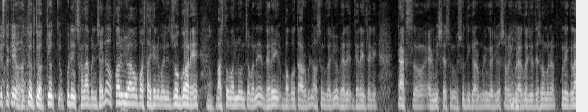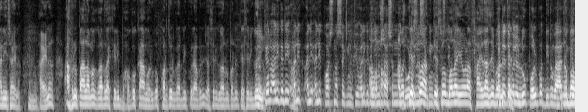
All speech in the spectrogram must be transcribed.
त्यस्तो केही हुँदैन। त्यो त्यो त्यो कुनै छँदा पनि छैन। कर विभागमा बस्दाखेरि मैले जो गरेँ वास्तव भन्नुहुन्छ भने धेरै बकौताहरू पनि असुल गरियो धेरै धेरै चाहिँ ट्याक्स एडमिनिस्ट्रेसनको शुद्धिकरण पनि गरियो सबै कुरा गरियो। त्यसमा मैले कुनै ग्लानी छैन। होइन? आफ्नो पालामा गर्दाखेरि भएको कामहरूको फर्चोट गर्ने कुरा पनि जसरी गर्नुपर्ने त्यसरी गरियो। त्यसलाई अलिकति अलिक अलि अलिक कस्न सकिन्थ्यो अलिकति अनुशासनमा त्यसमा त्यसमा मलाई? एउटा फाइदा चाहिँ तपाईँले लुप होल पो दिनुभएको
